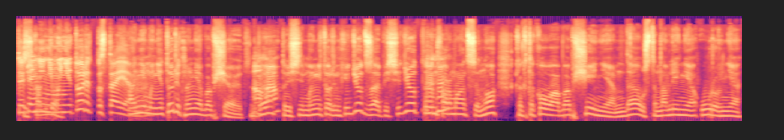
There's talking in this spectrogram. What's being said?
То, есть, они не мониторят постоянно? Они мониторят, но не обобщают. Ага. Да? То есть мониторинг идет, запись идет, угу. информация, но как такого обобщения, да, установления уровня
